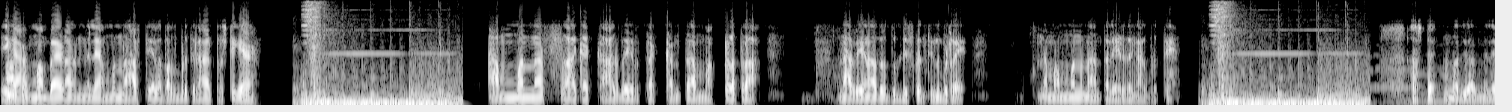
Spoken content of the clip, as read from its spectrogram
ಈಗ. ಅಮ್ಮ ಬೇಡ ಅಂದ್ಮೇಲೆ ಅಮ್ಮನ ಆಸ್ತಿ ಎಲ್ಲ ಬರೆದು ಬಿಡ್ತೀರಾ ಟ್ರಸ್ಟಿಗೆ ಅಮ್ಮನ್ನ ಸಾಕಕ್ಕಾಗದೆ ಇರ್ತಕ್ಕಂಥ ಮಕ್ಕಳ ಹತ್ರ ನಾವೇನಾದ್ರೂ ದುಡ್ಡು ಇಸ್ಕೊಂಡು ತಿಂದ್ಬಿಟ್ರೆ ನಮ್ಮ ಅಮ್ಮನ ನಾನು ತಲೆ ಹಿಡ್ದಂಗೆ ಆಗ್ಬಿಡುತ್ತೆ. ಅಷ್ಟೇ ಮದುವೆ ಆದ್ಮೇಲೆ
